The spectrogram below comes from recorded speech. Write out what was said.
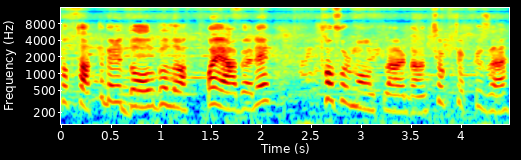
Çok tatlı böyle dolgulu. Bayağı böyle puffer montlardan. Çok çok güzel.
